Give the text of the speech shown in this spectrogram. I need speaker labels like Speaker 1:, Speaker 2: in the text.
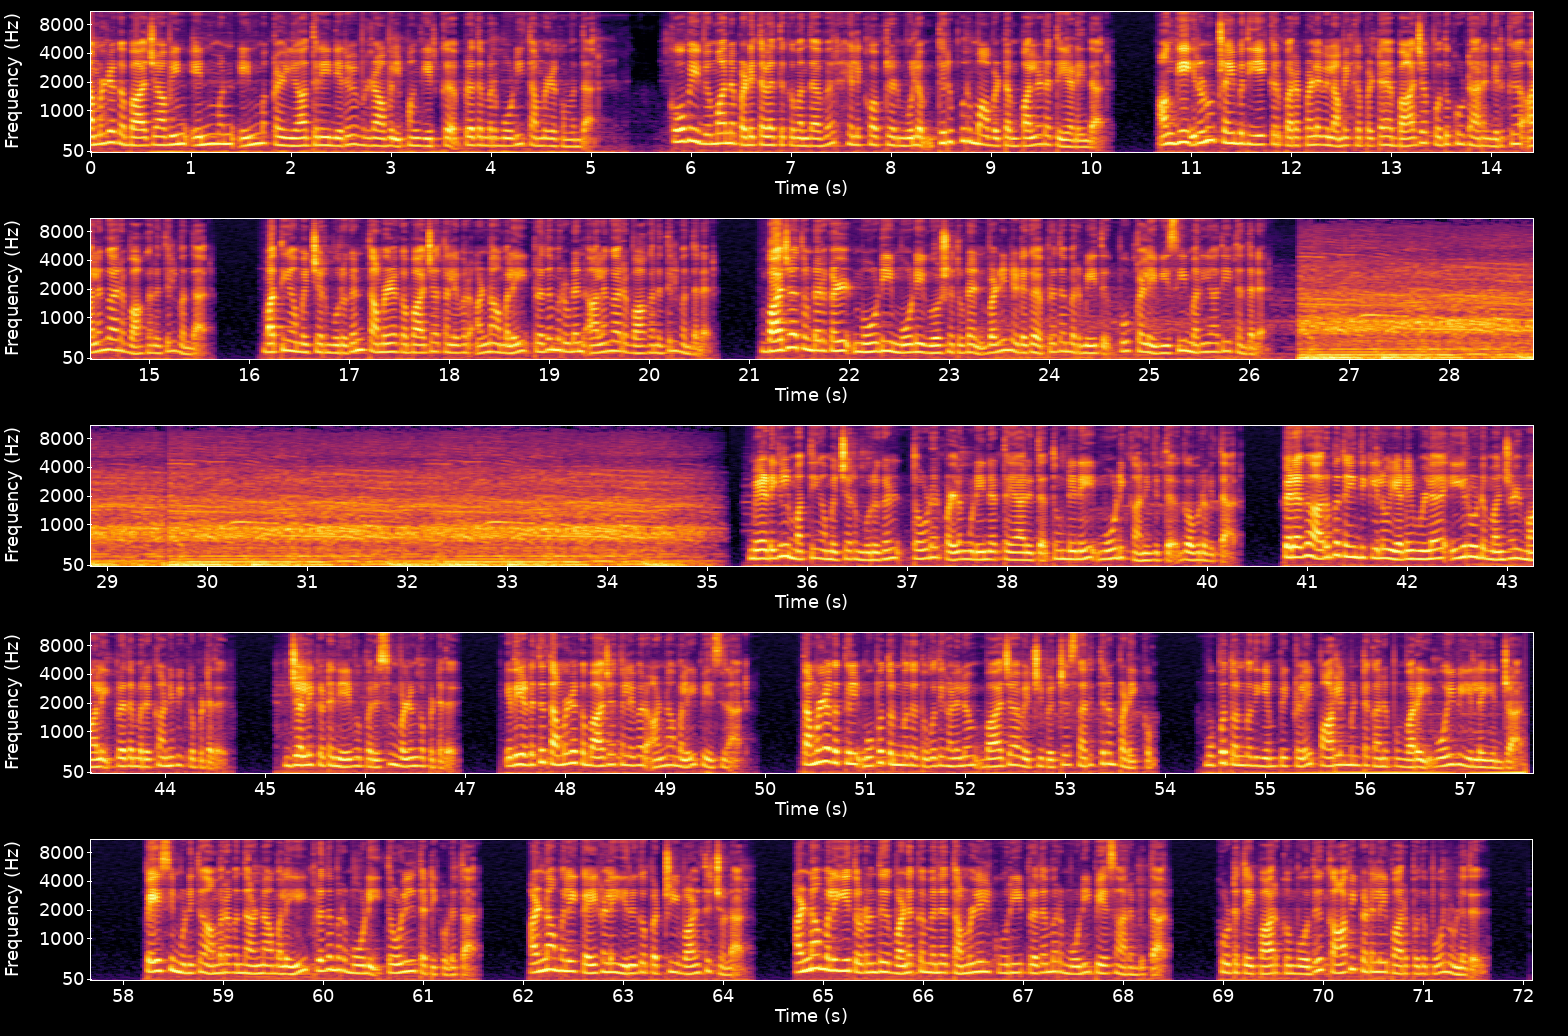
Speaker 1: தமிழக பாஜவின் எண்மண் எண்மக்கள் யாத்திரை நிறைவு விழாவில் பங்கேற்க பிரதமர் மோடி தமிழகம் வந்தார். கோவை விமான படைத்தளத்துக்கு வந்த அவர் ஹெலிகாப்டர் மூலம் திருப்பூர் மாவட்டம் பல்லடத்தை அடைந்தார். அங்கே இருநூற்றி ஐம்பது ஏக்கர் பரப்பளவில் அமைக்கப்பட்ட பாஜ பொதுக்கூட்ட அரங்கிற்கு அலங்கார வாகனத்தில் வந்தார். மத்திய அமைச்சர் முருகன் தமிழக பாஜ தலைவர் அண்ணாமலை பிரதமருடன் அலங்கார வாகனத்தில் வந்தனர். பாஜ தொண்டர்கள் மோடி மோடி கோஷத்துடன் வழிநெடுக பிரதமர் மீது பூக்களை வீசி மரியாதை தந்தனர். மேடையில் மத்திய அமைச்சர் முருகன் தோடர் பழங்குடியினர் தயாரித்த துண்டினை மோடிக்கு அணிவித்து கௌரவித்தார். பிறகு அறுபத்தைந்து கிலோ எடை உள்ள ஈரோடு மஞ்சள் மாலை பிரதமருக்கு அணிவிக்கப்பட்டது. ஜல்லிக்கட்டு நினைவு பரிசும் வழங்கப்பட்டது. இதையடுத்து தமிழக பாஜக தலைவர் அண்ணாமலை பேசினார். தமிழகத்தில் முப்பத்தொன்பது தொகுதிகளிலும் பாஜக வெற்றி பெற்று சரித்திரம் படைக்கும். முப்பத்தொன்பது எம்பிக்களை பார்லிமெண்ட்டுக்கு அனுப்பும் வரை ஓய்வு இல்லை என்றார். பேசி முடித்து அமர வந்த அண்ணாமலையை பிரதமர் மோடி தோளில் தட்டி கொடுத்தார். அண்ணாமலை கைகளை இறுக பற்றி வாழ்த்துச் சொன்னார். அண்ணாமலையை தொடர்ந்து வணக்கம் என தமிழில் கூறி பிரதமர் மோடி பேச ஆரம்பித்தார். கூட்டத்தை பார்க்கும்போது காவிக்கடலை பார்ப்பது போல் உள்ளது.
